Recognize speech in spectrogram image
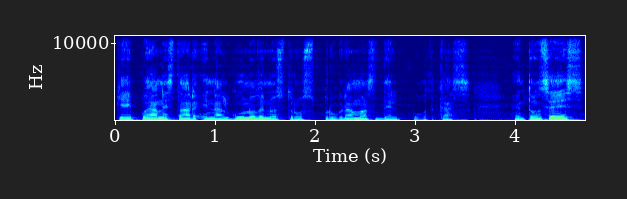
que puedan estar en alguno de nuestros programas del podcast. Entonces,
